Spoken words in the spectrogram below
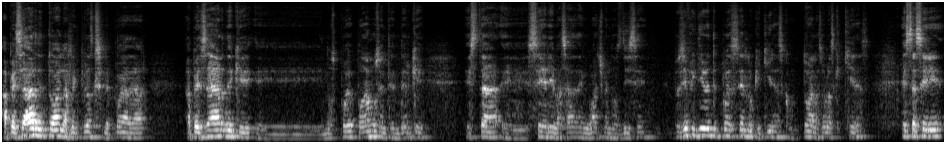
a pesar de todas las lecturas que se le pueda dar, a pesar de que eh, nos puede- podamos entender que esta eh, serie basada en Watchmen nos dice, pues efectivamente puedes hacer lo que quieras con todas las obras que quieras, esta serie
